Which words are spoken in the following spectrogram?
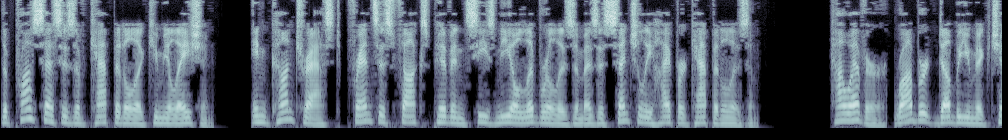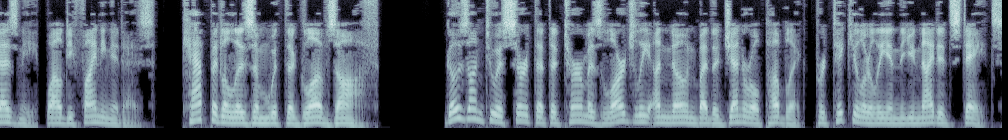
the processes of capital accumulation. In contrast, Frances Fox Piven sees neoliberalism as essentially hyper-capitalism. However, Robert W. McChesney, while defining it as «capitalism with the gloves off», goes on to assert that the term is largely unknown by the general public, particularly in the United States.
